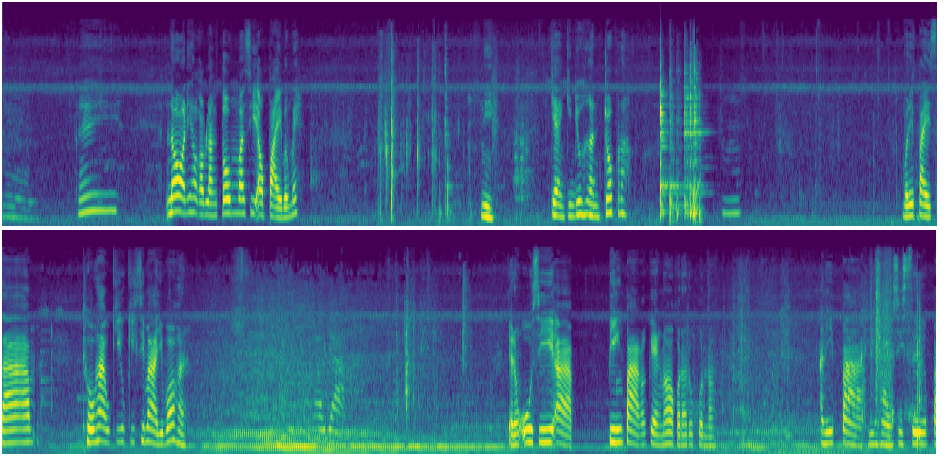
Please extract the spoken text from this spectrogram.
แม่เฮ้ยนอนี่เขากำลังต้มว่าสิเอาไปเบิ่งไหมนี่ แกงกินอยู่เฮือนจบเนาะอืม บ่ได้ไปซ้ำโทรหากุกกิ๊กกุกกิ๊กสิมาอยู่บ่ฮะเราอยากเดี๋ยวน้องอูซี่อ่าปิ้งปลาก็แกงนอกก่อนนะทุกคนเนาะอันนี้ปลาที่เฮาซิซื้อไป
